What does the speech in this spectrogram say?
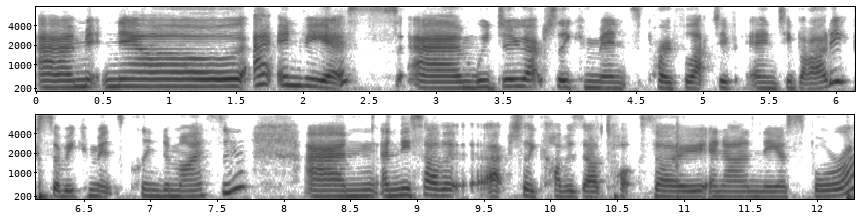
Um, now, at NVS, um, we do actually commence prophylactic antibiotics. So we commence clindamycin, um, and this other actually covers our toxo and our neospora.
